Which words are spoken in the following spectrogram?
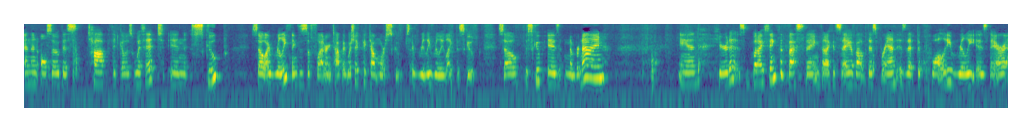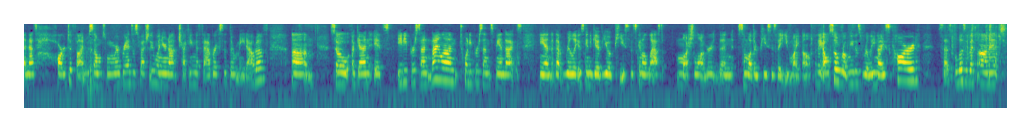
And then also this top that goes with it in scoop. So I really think this is a flattering top. I wish I picked out more scoops. I really, really like the scoop. So the scoop is number nine and here it is. But I think the best thing that I could say about this brand is that the quality really is there, and that's hard to find with some swimwear brands, especially when you're not checking the fabrics that they're made out of. Um, so again, it's 80% nylon, 20% spandex, and that really is going to give you a piece that's going to last much longer than some other pieces that you might own. They also wrote me this really nice card. It says Elizabeth on it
